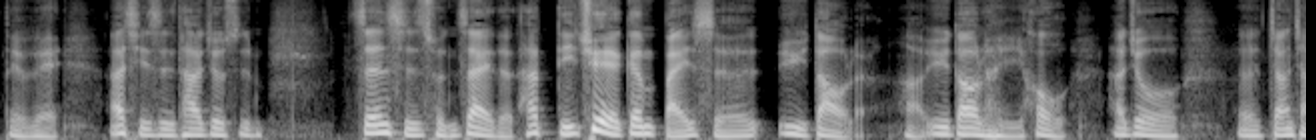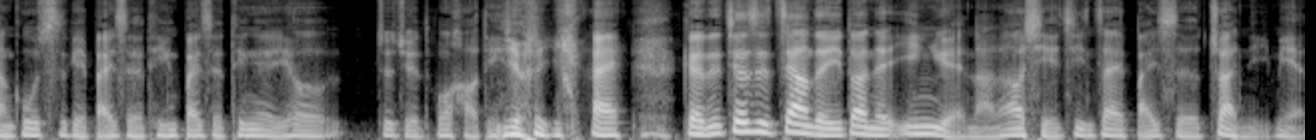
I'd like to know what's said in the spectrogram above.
对不对？那、啊、其实他就是真实存在的，他的确跟白蛇遇到了啊，遇到了以后，他就呃讲讲故事给白蛇听，白蛇听了以后。就觉得不好听就离开，可能就是这样的一段的因缘啊，然后写进在《白蛇传》里面。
